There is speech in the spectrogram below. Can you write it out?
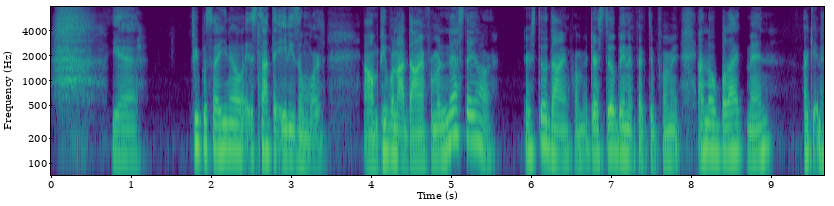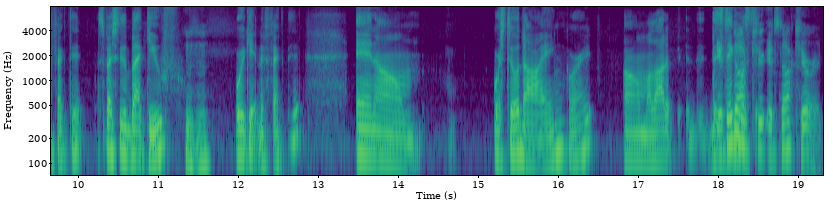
Yeah. People say, you know, it's not the 80s anymore. Um, people not dying from it. And yes, they are. They're still dying from it. They're still being affected from it. I know black men are getting affected, especially the black youth. Mm-hmm. We're getting affected. And um, we're still dying, right? Um, a lot of the It's stigma. not, cu- it's not cured.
